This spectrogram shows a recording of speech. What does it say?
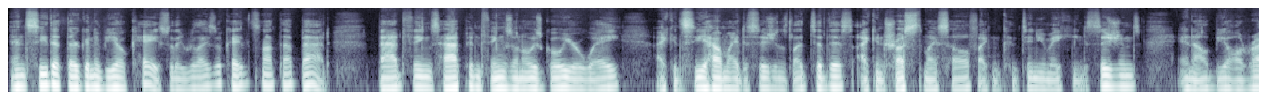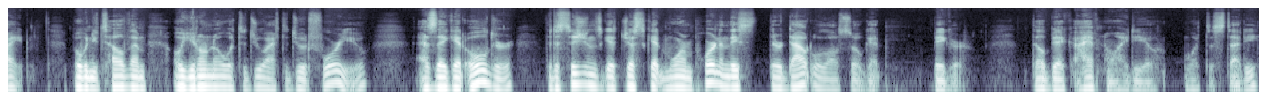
and see that they're going to be okay. So they realize, okay, it's not that bad bad things happen, things don't always go your way. I can see how my decisions led to this. I can trust myself. I can continue making decisions and I'll be all right. But when you tell them, "Oh, you don't know what to do, I have to do it for you," as they get older, the decisions get just get more important and they their doubt will also get bigger. They'll be like, "I have no idea what to study.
